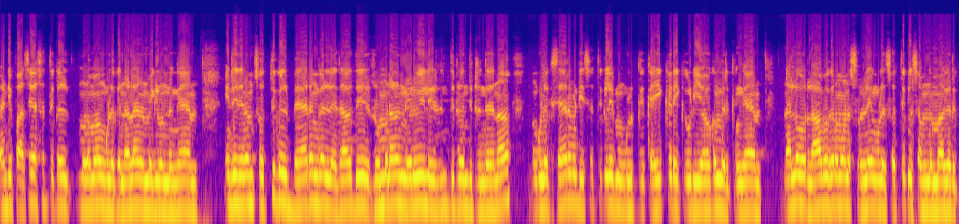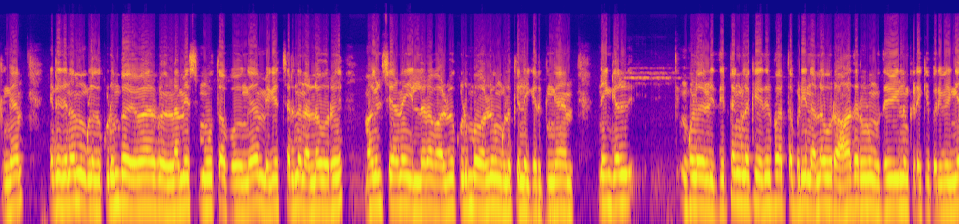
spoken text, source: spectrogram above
கண்டிப்பாக அசைய சொத்துக்கள் மூலமாக உங்களுக்கு நல்ல நன்மைகள் உண்டுங்க. இன்றைய தினம் சொத்துக்கள் பேரங்கள் ஏதாவது ரொம்ப நாள் நிலுவையில் இருந்துட்டு வந்துட்டு இருந்ததுன்னா உங்களுக்கு சேர வேண்டிய சொத்துக்களை உங்களுக்கு கை கிடைக்கக்கூடிய யோகம் இருக்குங்க. நல்ல ஒரு லாபகரமான சூழ்நிலை உங்களுக்கு சொத்துக்கள் சம்பந்தமாக இருக்குங்க. இன்றைய தினம் உங்களது குடும்ப விவகாரங்கள் எல்லாமே ஸ்மூத்தாக போகுங்க. மிகச்சிறந்த நல்ல ஒரு மகிழ்ச்சியான இல்லற வாழ்வு குடும்ப வாழ்வு உங்களுக்கு இன்னைக்கு இருக்குங்க. நீங்கள் உங்களுடைய திட்டங்களுக்கு எதிர்பார்த்தபடி நல்ல ஒரு ஆதரவும் உதவிகளும் கிடைக்க பெறுவீங்க.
